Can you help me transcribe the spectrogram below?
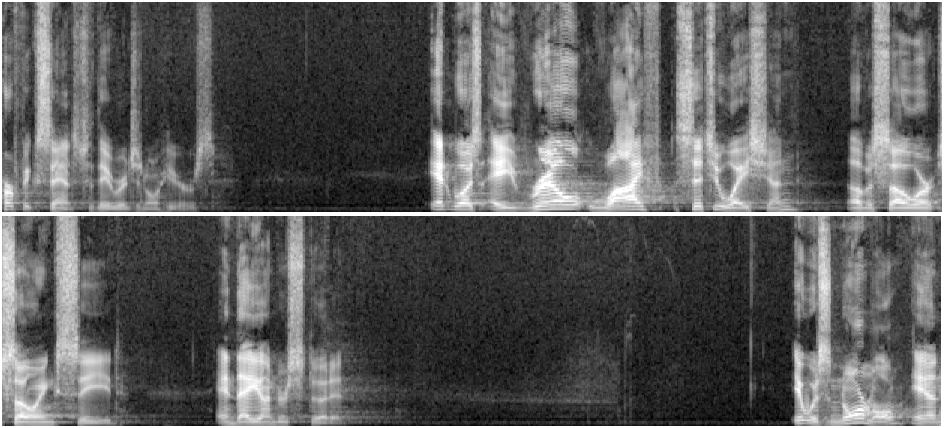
perfect sense to the original hearers. It was a real life situation of a sower sowing seed, and they understood it. It was normal in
